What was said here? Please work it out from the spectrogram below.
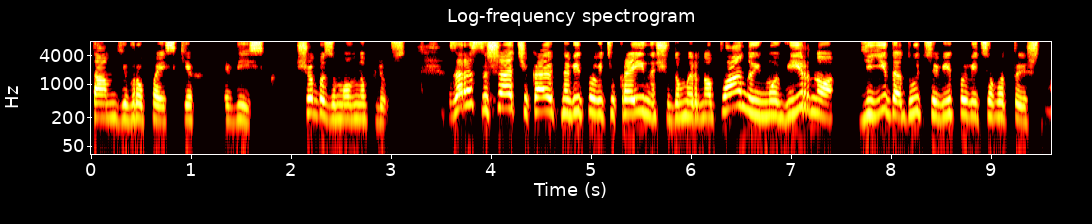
там європейських військ. Що безумовно плюс зараз США чекають на відповідь України щодо мирного плану. Ймовірно, її дадуть цю відповідь цього тижня.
